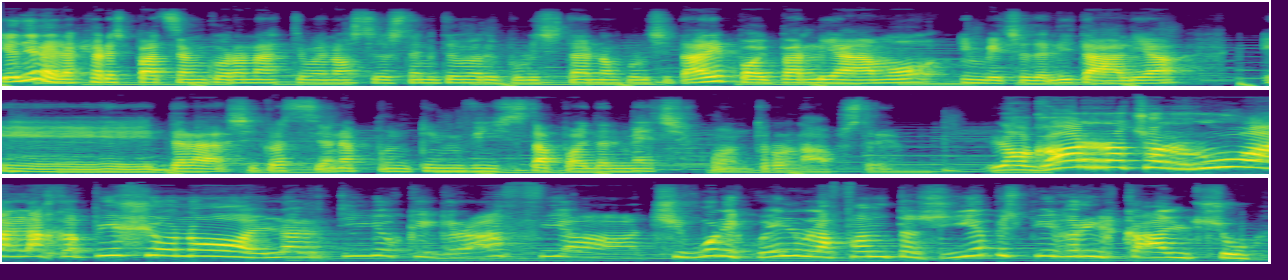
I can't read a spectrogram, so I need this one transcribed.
Io direi lasciare spazio ancora un attimo ai nostri sostenitori pubblicitari e non pubblicitari e poi parliamo invece dell'Italia e della situazione appunto in vista poi del match contro l'Austria. La garra c'arrua, la capisci o no? È l'artiglio che graffia, ci vuole quello, la fantasia per spiegare il calcio.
